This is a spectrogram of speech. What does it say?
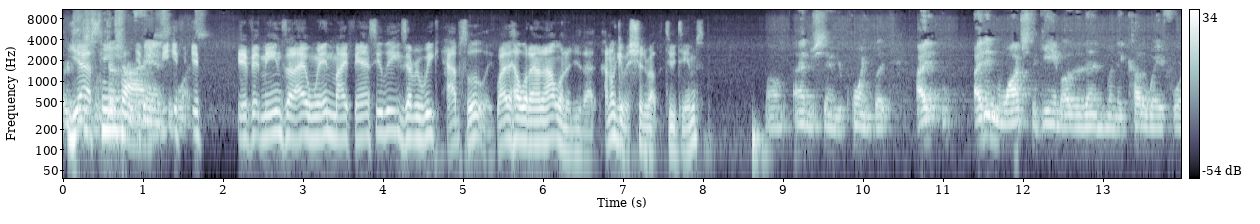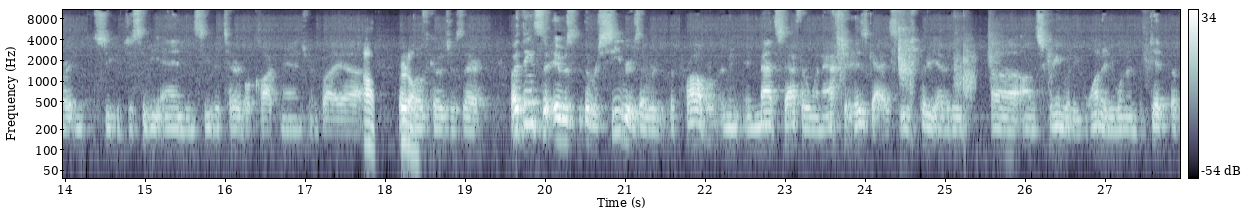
Yes, just, just if, if, if, if it means that I win my fantasy leagues every week, absolutely. Why the hell would I not want to do that? I don't give a shit about the two teams. Well, I understand your point, but I I didn't watch the game other than when they cut away for it, and so you could just see the end and see the terrible clock management by, uh, oh, by both coaches there. But I think the, it was the receivers that were the problem. I mean, and Matt Stafford went after his guys. He was pretty evident uh, on screen what he wanted. He wanted to get the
